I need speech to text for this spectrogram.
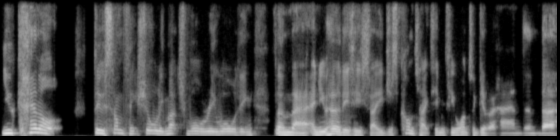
you cannot do something surely much more rewarding than that. And you heard Issy say, just contact him if you want to give a hand. And uh,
